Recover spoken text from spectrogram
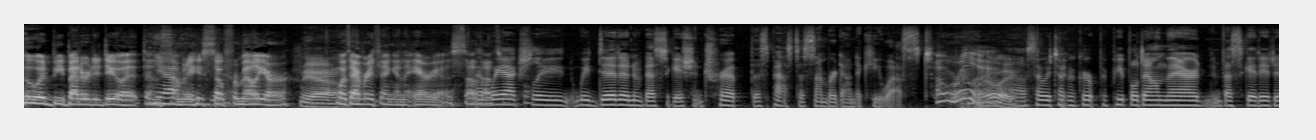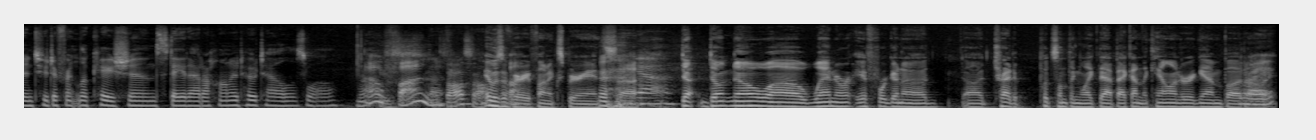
who would be better to do it than Yeah. somebody who's so familiar Yeah. with everything in the area? So And that's we cool. actually we did an investigation trip this past December down to Key West. Oh, really? Really? Uh, so we took a group of people down there, investigated in two different locations, stayed at a haunted hotel as well. Oh, fun. That's awesome. It was a very fun experience. Uh, Yeah. d- don't know uh, when or if we're gonna uh, try to put something like that back on the calendar again, but uh, Right.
